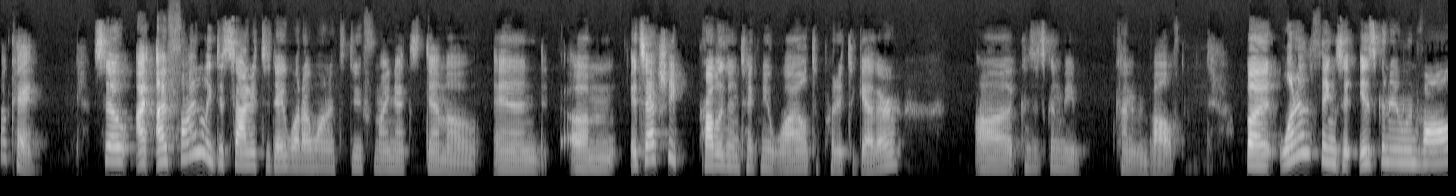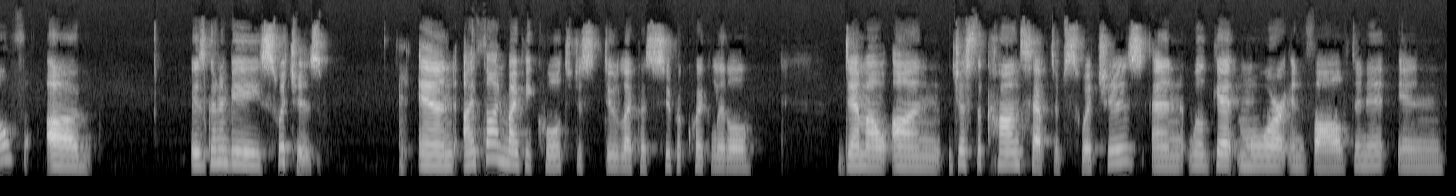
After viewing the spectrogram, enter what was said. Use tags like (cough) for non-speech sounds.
Okay, so I, I finally decided today what I wanted to do for my next demo, and um, it's actually probably going to take me a while to put it together because it's going to be kind of involved. But one of the things it is going to involve uh, is going to be switches. And I thought it might be cool to just do like a super quick little demo on just the concept of switches, and we'll get more involved in it in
